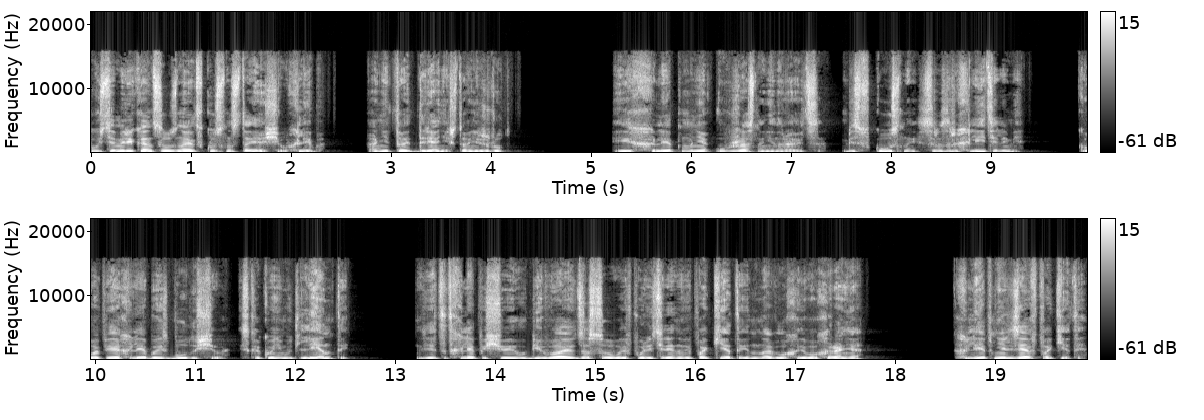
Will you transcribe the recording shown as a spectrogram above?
Пусть американцы узнают вкус настоящего хлеба, а не той дряни, что они жрут. Их хлеб мне ужасно не нравится. Безвкусный, с разрыхлителями. Копия хлеба из будущего, из какой-нибудь ленты, где этот хлеб еще и убивают, засовывая в полиэтиленовые пакеты и наглухо его хороня. Хлеб нельзя в пакеты,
